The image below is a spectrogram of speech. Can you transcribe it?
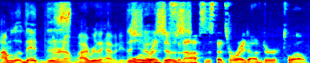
I'm. th- I don't know. I really haven't either. This or show read is the so- synopsis that's right under 12.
